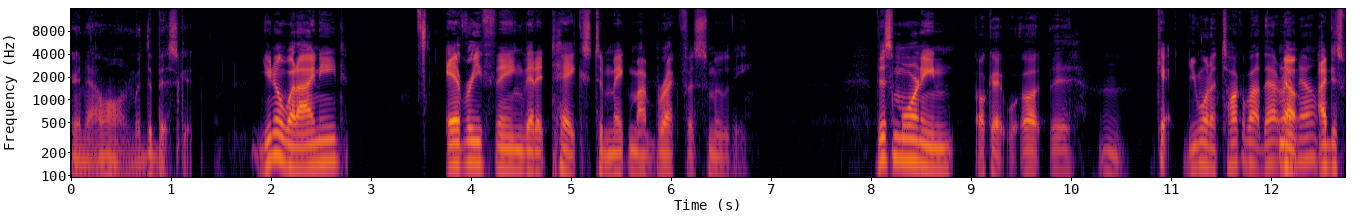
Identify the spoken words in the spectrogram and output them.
And now on with the biscuit. You know what I need? Everything that it takes to make my breakfast smoothie. This morning, Okay, well, uh, hmm. Okay. you want to talk about that no, right now? I just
